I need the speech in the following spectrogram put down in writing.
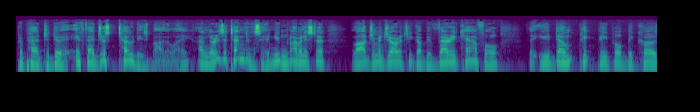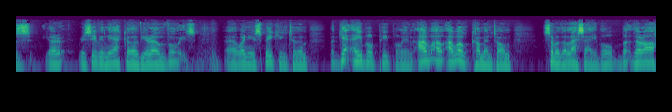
prepared to do it, if they're just toadies, by the way, and there is a tendency, a new mm. prime minister, larger majority, got to be very careful that you don't pick people because you're receiving the echo of your own voice uh, when you're speaking to them, but get able people in. I, I, I won't comment on some of the less able, but there are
